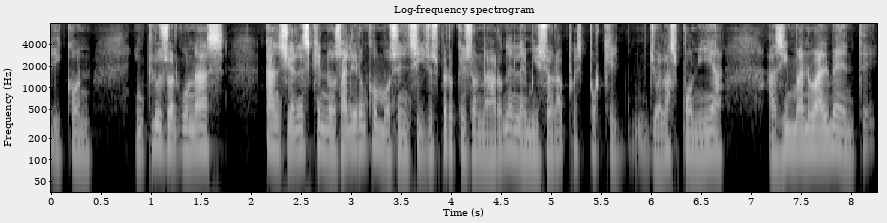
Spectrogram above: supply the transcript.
y con incluso algunas canciones que no salieron como sencillos, pero que sonaron en la emisora, pues porque yo las ponía así manualmente.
